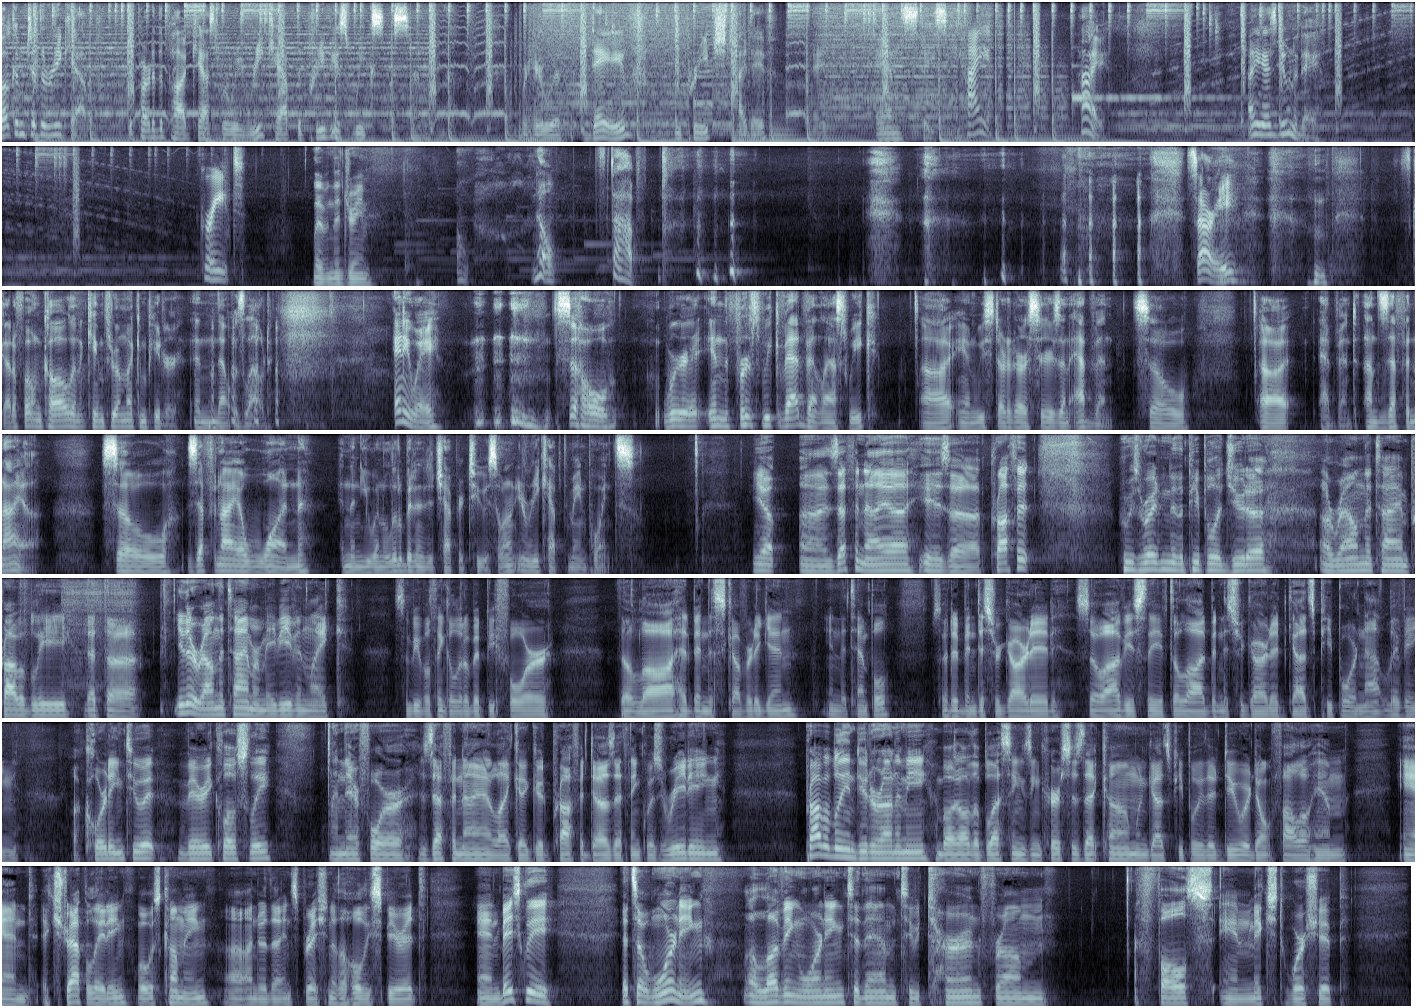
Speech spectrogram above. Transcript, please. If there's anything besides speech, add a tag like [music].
Welcome to the recap, the part of the podcast where we recap the previous week's sermon. We're here with Dave, who preached. Hi, Dave. Hey. And Stacy. Hi. Hi. How you guys doing today? Great. Living the dream. Oh, no, stop. [laughs] Sorry. [laughs] Got a phone call and it came through on my computer, and that was loud. [laughs] anyway, [clears throat] so we're in the first week of Advent last week, uh, and we started our series on Advent. So, uh, Advent on Zephaniah. So, Zephaniah 1, and then you went a little bit into chapter 2. So, why don't you recap the main points? Yep. Uh, Zephaniah is a prophet who's writing to the people of Judah around the time, probably that the either around the time or maybe even like some people think a little bit before the law had been discovered again in the temple. So it had been disregarded. So obviously, if the law had been disregarded, God's people were not living according to it very closely. And therefore, Zephaniah, like a good prophet does, I think, was reading probably in Deuteronomy about all the blessings and curses that come when God's people either do or don't follow him, and extrapolating what was coming uh, under the inspiration of the Holy Spirit. And basically, it's a warning, a loving warning to them to turn from false and mixed worship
